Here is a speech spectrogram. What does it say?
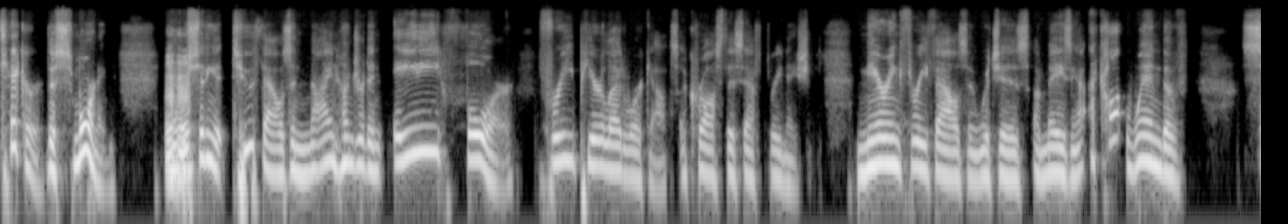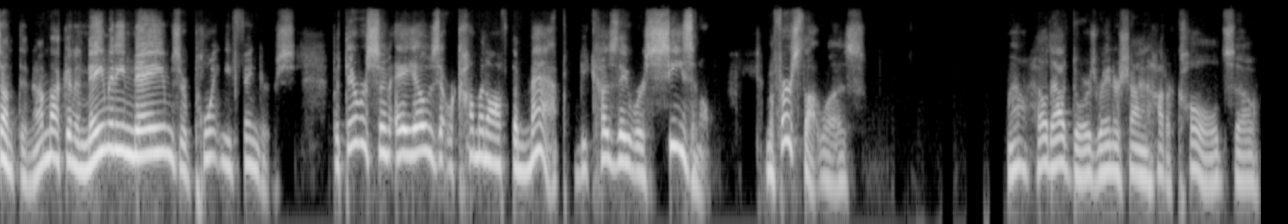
ticker this morning, and we're sitting at 2,984 free peer led workouts across this F3 nation, nearing 3,000, which is amazing. I caught wind of something. I'm not going to name any names or point any fingers, but there were some AOs that were coming off the map because they were seasonal. My first thought was, well, held outdoors, rain or shine, hot or cold. So I don't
